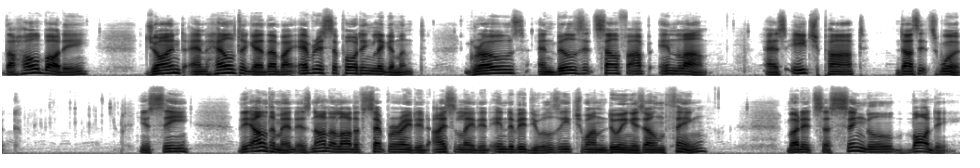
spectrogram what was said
the whole body, joined and held together by every supporting ligament, grows and builds itself up in love, as each part does its work. You see, the ultimate is not a lot of separated, isolated individuals, each one doing his own thing, but it's a single body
